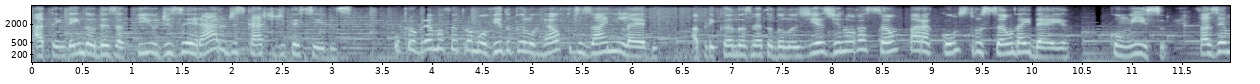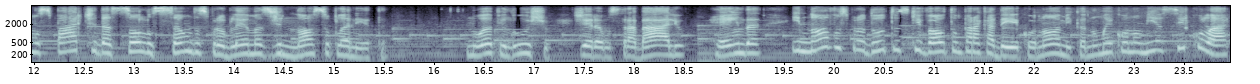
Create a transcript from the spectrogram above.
atendendo ao desafio de zerar o descarte de tecidos. O programa foi promovido pelo Health Design Lab, aplicando as metodologias de inovação para a construção da ideia. Com isso, fazemos parte da solução dos problemas de nosso planeta. No Up Luxo, geramos trabalho, renda e novos produtos que voltam para a cadeia econômica numa economia circular.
